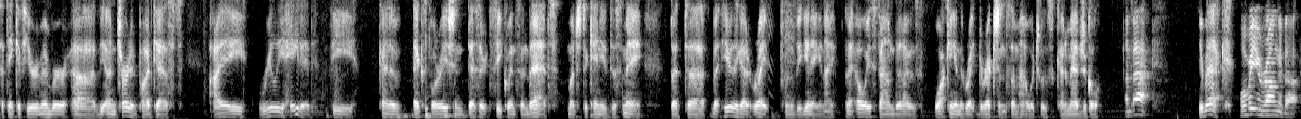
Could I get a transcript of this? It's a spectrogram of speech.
I think if you remember uh, the Uncharted podcast, I really hated the kind of exploration desert sequence in that, much to Kenny's dismay. But uh, but here they got it right from the beginning, and I and I always found that I was walking in the right direction somehow, which was kind of magical. I'm back. You're back. What were you wrong about?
